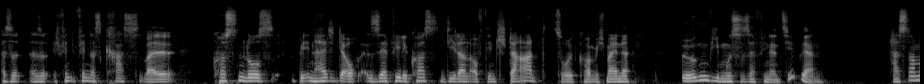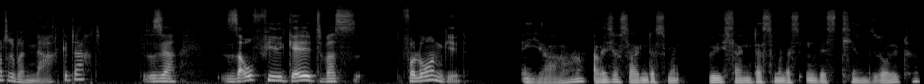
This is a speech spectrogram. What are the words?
Also, also ich finde find das krass, weil kostenlos beinhaltet ja auch sehr viele Kosten, die dann auf den Staat zurückkommen. Ich meine, irgendwie muss das ja finanziert werden. Hast du da mal drüber nachgedacht? Das ist ja sau viel Geld, was verloren geht. Ja, aber ich auch sagen, dass man würde ich sagen, dass man das investieren sollte.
